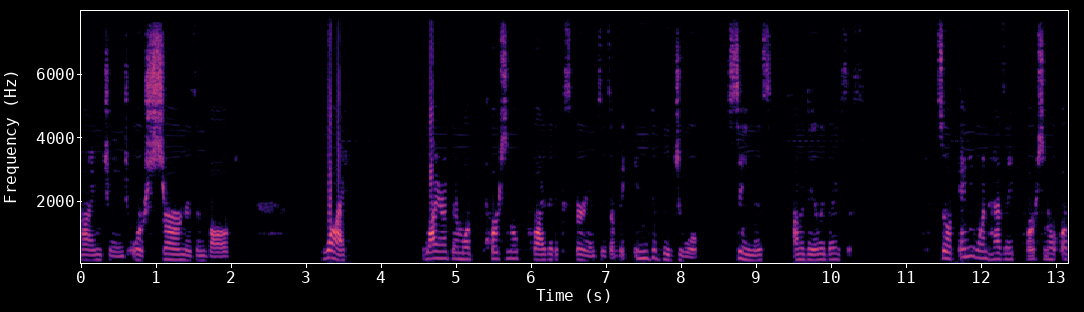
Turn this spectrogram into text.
time change or CERN is involved. Why? Why aren't there more personal, private experiences of the individual seeing this on a daily basis? So if anyone has a personal or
